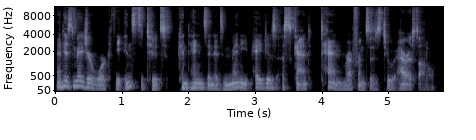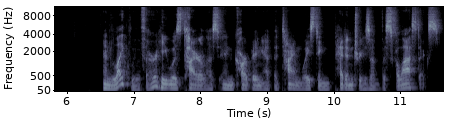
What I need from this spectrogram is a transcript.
and his major work, The Institutes, contains in its many pages a scant 10 references to Aristotle. And like Luther, he was tireless in carping at the time wasting pedantries of the scholastics.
